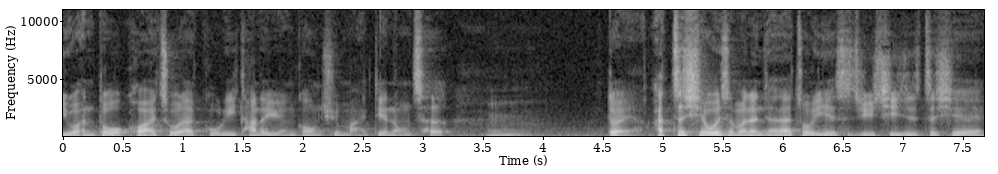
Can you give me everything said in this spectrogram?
一万多块出来鼓励他的员工去买电动车，嗯，对啊，这些为什么人家在做 ESG？其实这些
